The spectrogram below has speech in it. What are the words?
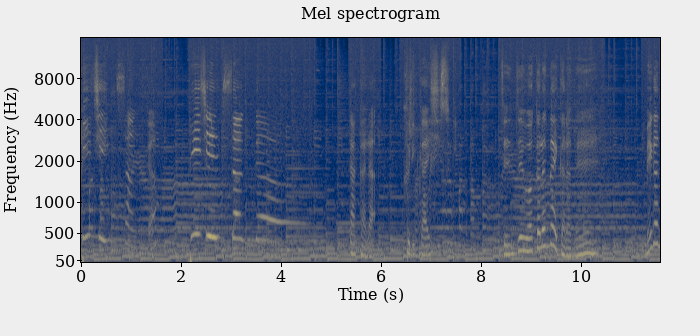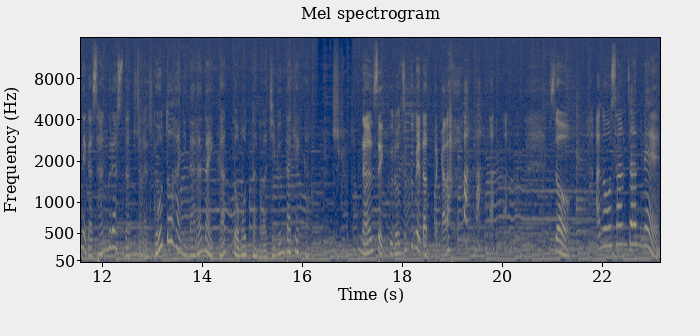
美人さんが美人さんが美人さんが。だから繰り返しすぎ。全然わからないからね。メガネがサングラスだったら強盗犯にならないかと思ったのは自分だけか。なんせ黒ずくめだったから。そう。あの散々ね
